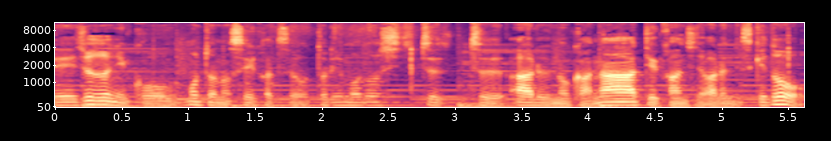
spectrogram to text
で徐々にこう元の生活を取り戻しつつあるのかなっていう感じではあるんですけど、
